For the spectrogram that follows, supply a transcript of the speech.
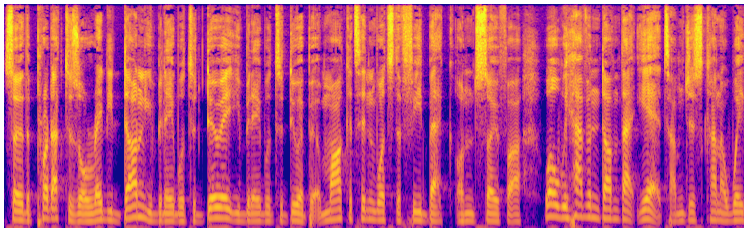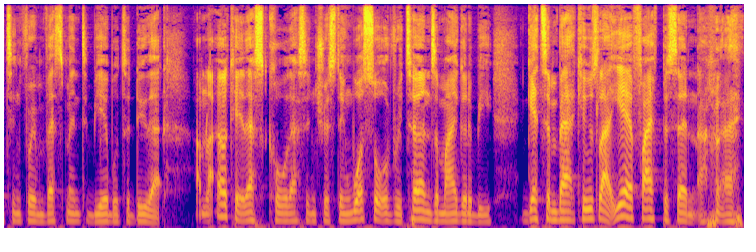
So the product is already done. You've been able to do it. You've been able to do a bit of marketing. What's the feedback on so far? Well, we haven't done that yet. I'm just kind of waiting for investment to be able to do that. I'm like, okay, that's cool. That's interesting. What sort of returns am I going to be getting back? He was like, yeah, 5%. I'm like,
